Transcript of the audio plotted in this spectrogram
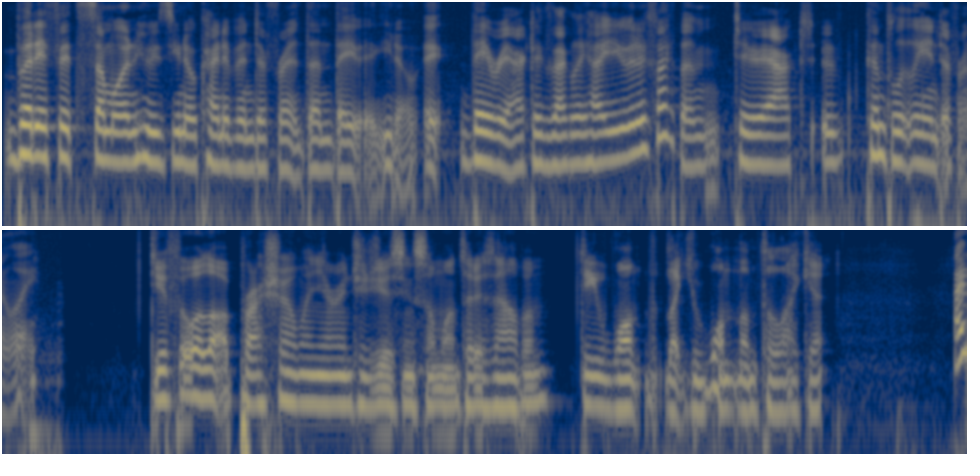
but if it's someone who's you know kind of indifferent then they you know it, they react exactly how you would expect them to react uh, completely indifferently Do you feel a lot of pressure when you're introducing someone to this album? Do you want like you want them to like it? I,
